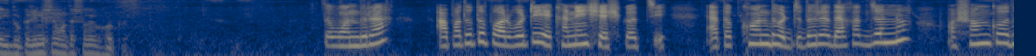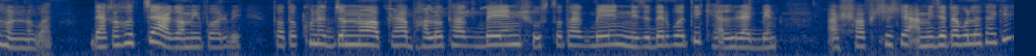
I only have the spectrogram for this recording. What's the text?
এই দুটো জিনিসই আমাদের সঙ্গে ঘটলো। তো বন্ধুরা, আপাতত পর্বটি এখানেই শেষ করছি। এতক্ষণ ধৈর্য ধরে দেখার জন্য অসংখ্য ধন্যবাদ। দেখা হচ্ছে আগামী পর্বে। ততক্ষণের জন্য আপনারা ভালো থাকবেন, সুস্থ থাকবেন, নিজেদের প্রতি খেয়াল রাখবেন। আর সবশেষে আমি যেটা বলে থাকি,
